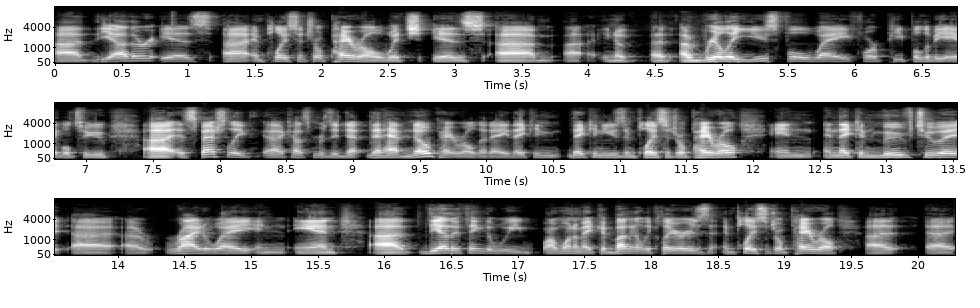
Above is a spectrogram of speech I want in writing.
Uh, the other is uh, Employee Central Payroll, which is um, uh, you know a, a, really useful way for people to be able to, uh, especially customers that, that have no payroll today, they can they can use Employee Central Payroll and and they can move to it uh, uh, right away. And and uh, the other thing that we I want to make abundantly clear is Employee Central Payroll. Uh, uh,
